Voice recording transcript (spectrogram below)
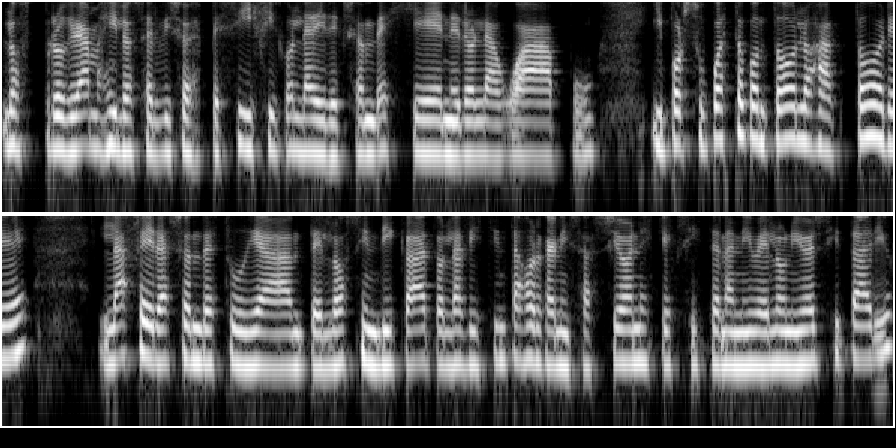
los, programas y los servicios específicos, la dirección de género, la guapu y por supuesto con todos los actores, la Federación de Estudiantes, los sindicatos, las distintas organizaciones que existen a nivel universitario,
